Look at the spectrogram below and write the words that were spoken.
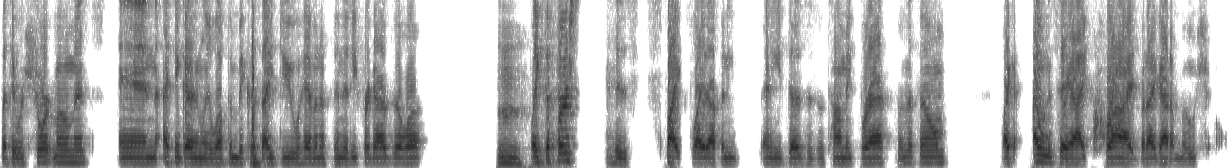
but they were short moments, and I think I only loved them because I do have an affinity for Godzilla. Mm. Like the first, his spikes light up and he and he does his atomic breath in the film. Like I wouldn't say I cried, but I got emotional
